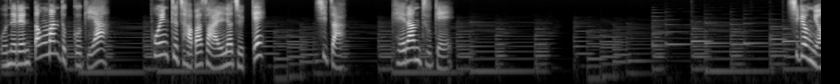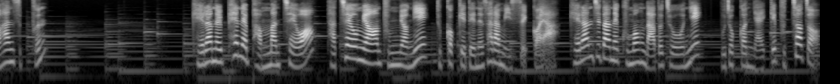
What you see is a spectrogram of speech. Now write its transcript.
오늘은 떡만둣국이야. 포인트 잡아서 알려줄게. 시작. 계란 2개. 식용유 1스푼. 계란을 팬에 반만 채워 다 채우면 분명히 두껍게 되는 사람이 있을 거야. 계란지단에 구멍 나도 좋으니 무조건 얇게 붙여줘.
